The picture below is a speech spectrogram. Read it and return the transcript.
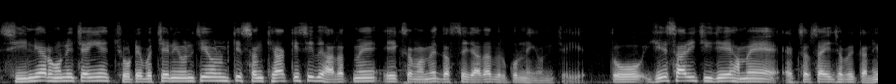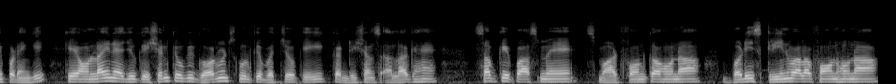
सीनियर होने चाहिए, छोटे बच्चे नहीं होने चाहिए और उनकी संख्या किसी भी हालत में एक समय में दस से ज़्यादा बिल्कुल नहीं होनी चाहिए। तो ये सारी चीज़ें हमें एक्सरसाइज हमें करनी पड़ेंगी कि ऑनलाइन एजुकेशन क्योंकि गवर्नमेंट स्कूल के बच्चों की कंडीशंस अलग हैं। सबके पास में स्मार्टफ़ोन का होना, बड़ी स्क्रीन वाला फ़ोन होना,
